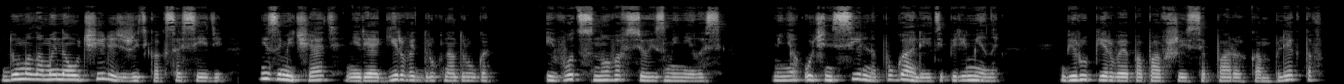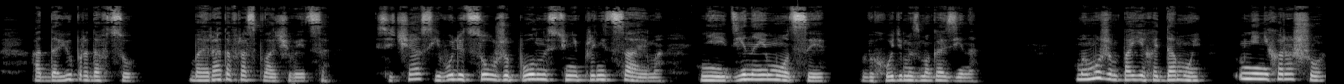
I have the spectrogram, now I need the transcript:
Думала, мы научились жить как соседи – не замечать, не реагировать друг на друга. И вот снова все изменилось. Меня очень сильно пугали эти перемены. Беру первые попавшиеся пары комплектов, отдаю продавцу. Байратов расплачивается. Сейчас его лицо уже полностью непроницаемо, ни единой эмоции. Выходим из магазина. «Мы можем поехать домой? Мне нехорошо»,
